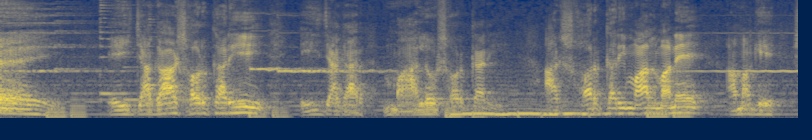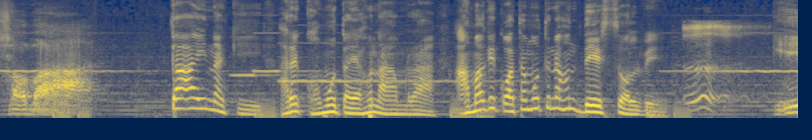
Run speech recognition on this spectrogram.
এই এই জায়গা সরকারি এই জায়গার মালও সরকারি। আর সরকারি মাল মানে আমাকে সবার। তাই নাকি? আরে ক্ষমতা এখন আমরা। আমাকে কথা মতন এখন দেশ চলবে। কি?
